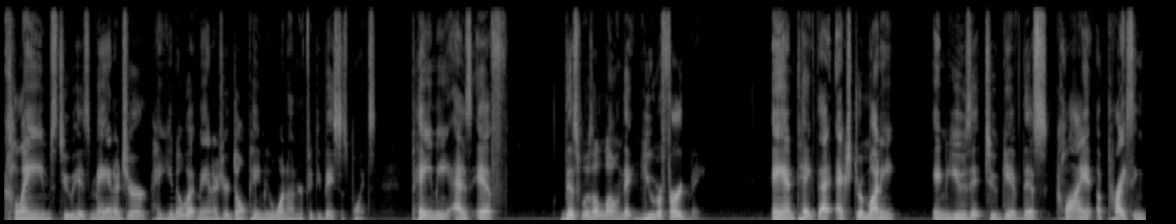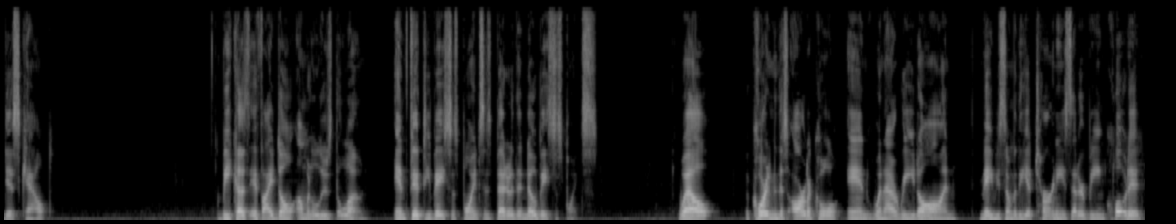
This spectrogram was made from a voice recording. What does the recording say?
claims to his manager, "Hey, you know what, manager? Don't pay me 150 basis points. Pay me as if this was a loan that you referred me. And take that extra money and use it to give this client a pricing discount because if I don't, I'm going to lose the loan. And 50 basis points is better than no basis points. Well, according to this article, and when I read on, maybe some of the attorneys that are being quoted,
